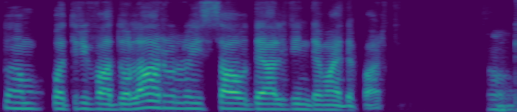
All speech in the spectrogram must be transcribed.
împotriva dolarului sau de a-l vinde mai departe. Ok.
